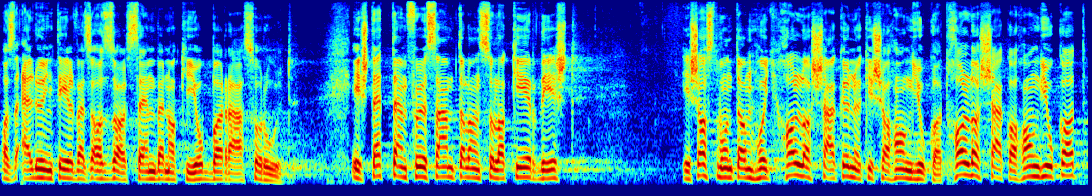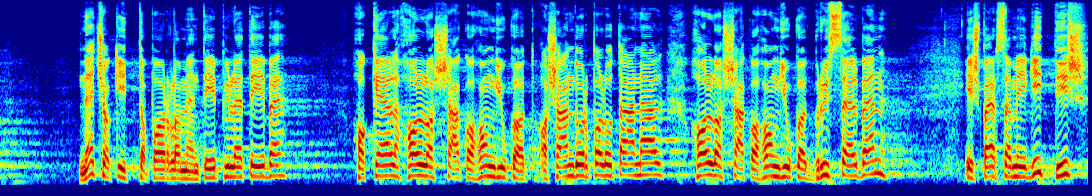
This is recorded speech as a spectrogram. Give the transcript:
az előnyt élvez azzal szemben, aki jobban rászorult. És tettem föl számtalanszor a kérdést, és azt mondtam, hogy hallassák önök is a hangjukat. Hallassák a hangjukat, ne csak itt a parlament épületébe, ha kell, hallassák a hangjukat a Sándor palotánál, hallassák a hangjukat Brüsszelben, és persze még itt is,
